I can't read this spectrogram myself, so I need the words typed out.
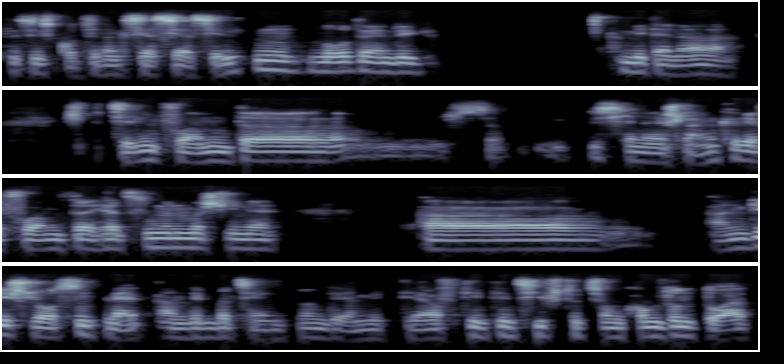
das ist Gott sei Dank sehr, sehr selten notwendig, mit einer speziellen Form der, ein bisschen eine schlankere Form der Herz-Lungen-Maschine äh, angeschlossen bleibt an den Patienten und er mit der auf die Intensivstation kommt und dort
